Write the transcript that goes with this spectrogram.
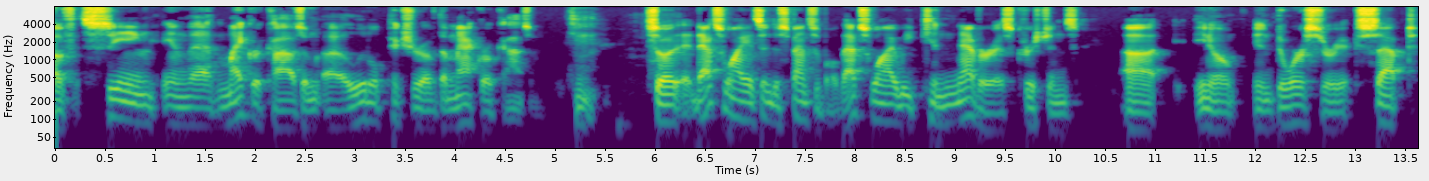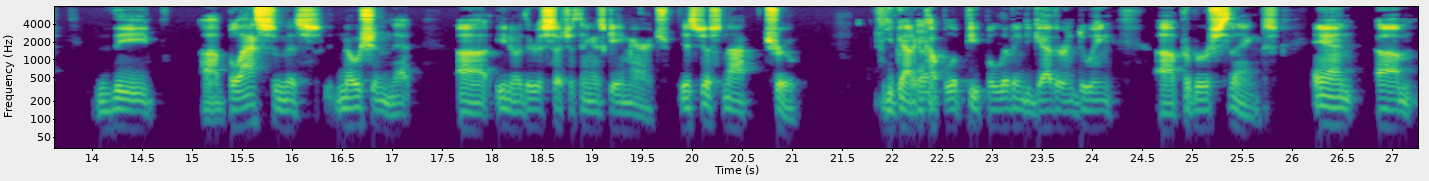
of seeing in that microcosm a little picture of the macrocosm. Hmm. So that's why it's indispensable. That's why we can never, as Christians, uh, you know, endorse or accept the uh, blasphemous notion that uh, you know there is such a thing as gay marriage. It's just not true. You've got a couple of people living together and doing uh, perverse things, and um,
